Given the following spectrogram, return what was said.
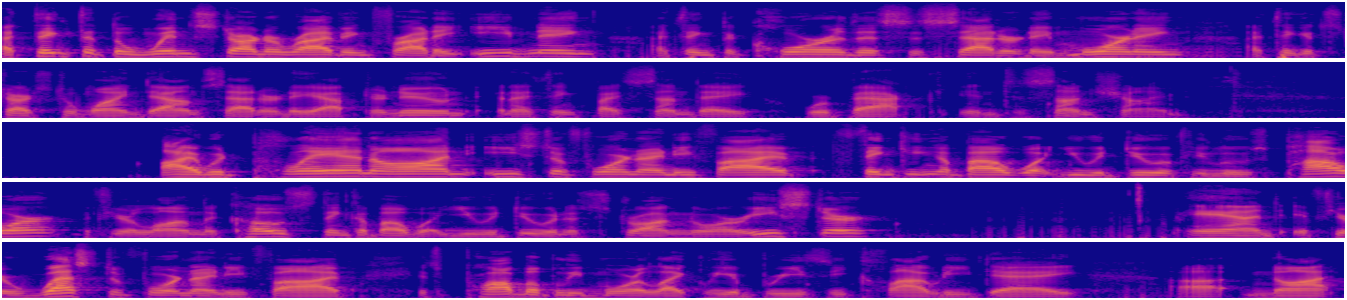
I think that the winds start arriving Friday evening. I think the core of this is Saturday morning. I think it starts to wind down Saturday afternoon. And I think by Sunday, we're back into sunshine. I would plan on east of 495 thinking about what you would do if you lose power. If you're along the coast, think about what you would do in a strong nor'easter. And if you're west of 495, it's probably more likely a breezy, cloudy day, uh, not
